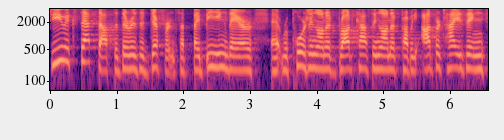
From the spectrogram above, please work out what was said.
Do you accept that, that there is a difference, that by being there, uh, reporting on it, broadcasting on it, probably advertising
